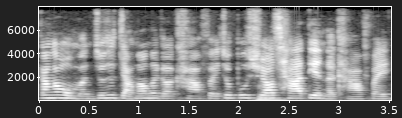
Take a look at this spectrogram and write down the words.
刚刚我们就是讲到那个咖啡就不需要插电的咖啡，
